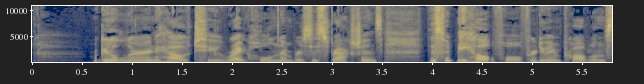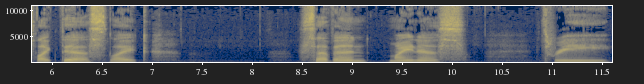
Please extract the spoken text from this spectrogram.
We're going to learn how to write whole numbers as fractions. This would be helpful for doing problems like this, like 7 minus 3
